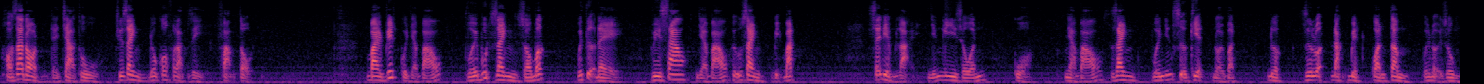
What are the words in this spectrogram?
Họ ra đòn để trả thù chứ Danh đâu có làm gì phạm tội. Bài viết của nhà báo với bút danh do bắc với tựa đề Vì sao nhà báo hữu danh bị bắt sẽ điểm lại những ghi dấu ấn của nhà báo danh với những sự kiện nổi bật được dư luận đặc biệt quan tâm với nội dung.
